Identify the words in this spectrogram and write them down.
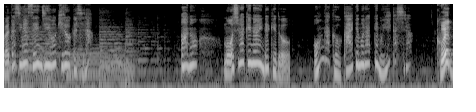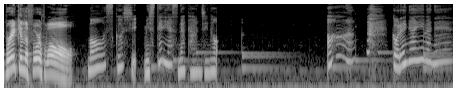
私が先陣を切ろうかしら？あの申し訳ないんだけど音楽を変えてもらってもいいかしら？Quit breaking the fourth wall. もう少しミステリアスな感じの。ああこれがいいわね。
